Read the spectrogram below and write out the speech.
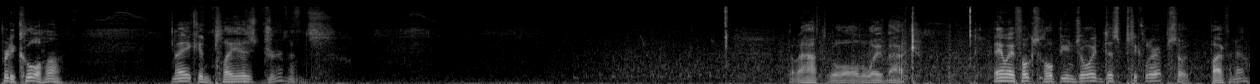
pretty cool, huh? Now you can play as Germans. Gonna have to go all the way back. Anyway, folks, hope you enjoyed this particular episode. Bye for now.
